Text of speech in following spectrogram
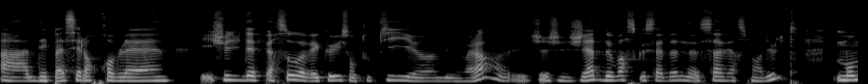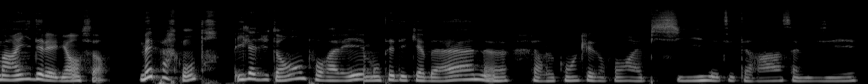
à dépasser leurs problèmes. Et je fais du dev perso avec eux, ils sont tout petits, euh, mais voilà, j'ai hâte de voir ce que ça donne sa version adulte. Mon mari délègue hein, ça. Mais par contre, il a du temps pour aller monter des cabanes, euh, faire le coin avec les enfants à la piscine, etc., s'amuser,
